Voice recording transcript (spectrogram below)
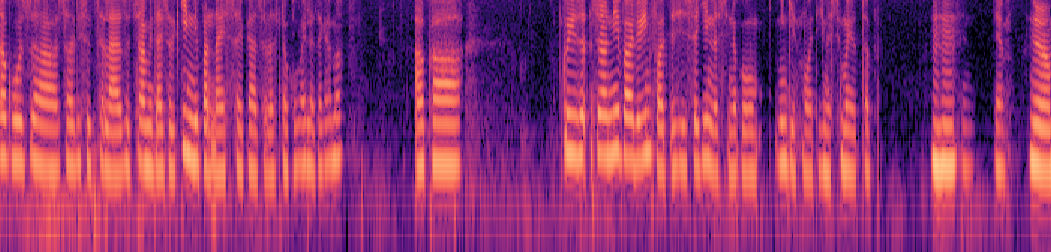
nagu sa saad lihtsalt selle sotsiaalmeedia asjad kinni panna ja siis sa ei pea sellest nagu välja tegema. aga kui seal on nii palju infot ja siis see kindlasti nagu mingit moodi kindlasti mõjutab mm. -hmm. jah ja,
